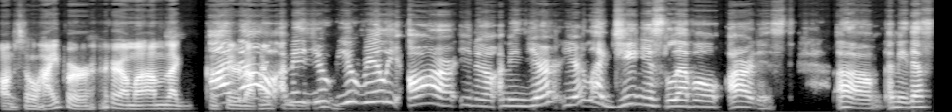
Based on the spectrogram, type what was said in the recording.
I'm so hyper. I'm I'm like I considered a know. hyper. I mean, you you really are, you know, I mean, you're you're like genius level artist. Um, I mean, that's,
